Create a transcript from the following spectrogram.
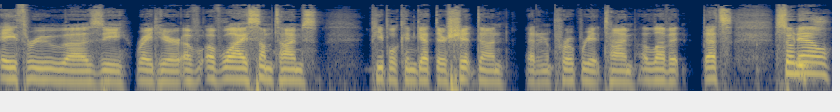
A through uh, Z right here of of why sometimes people can get their shit done at an appropriate time. I love it. That's so now.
